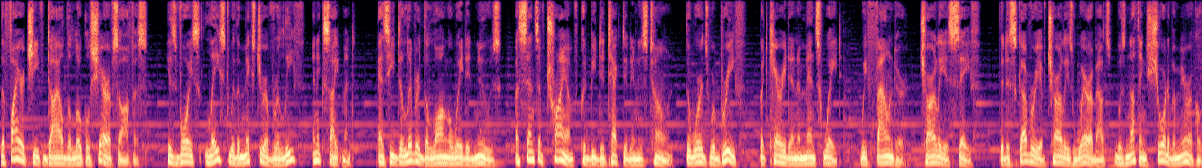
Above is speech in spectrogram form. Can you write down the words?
the fire chief dialed the local sheriff's office, his voice laced with a mixture of relief and excitement. As he delivered the long-awaited news, a sense of triumph could be detected in his tone. The words were brief, but carried an immense weight. We found her. Charlie is safe. The discovery of Charlie's whereabouts was nothing short of a miracle.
